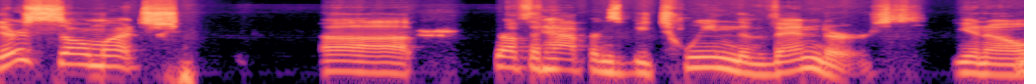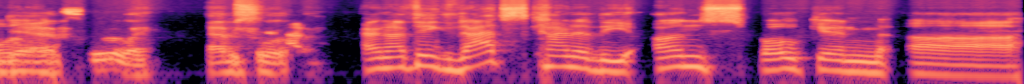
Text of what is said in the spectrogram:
there's so much uh stuff that happens between the vendors, you know. Yeah, absolutely. Absolutely. And I think that's kind of the unspoken uh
